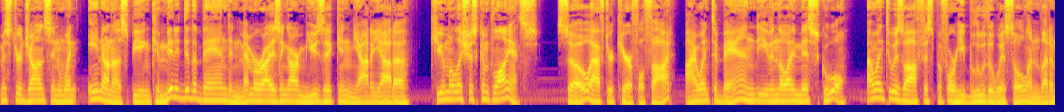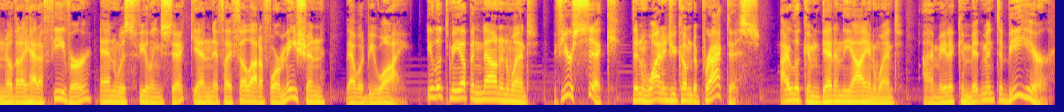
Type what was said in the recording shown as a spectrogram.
Mr. Johnson went in on us being committed to the band and memorizing our music and yada yada. Cue malicious compliance. So, after careful thought, I went to band even though I missed school. I went to his office before he blew the whistle and let him know that I had a fever and was feeling sick, and if I fell out of formation, that would be why. He looked me up and down and went, If you're sick, then why did you come to practice? I looked him dead in the eye and went, I made a commitment to be here.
